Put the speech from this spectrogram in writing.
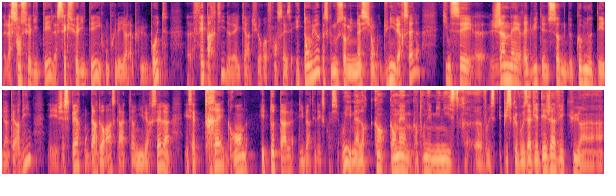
la sensualité, la sexualité, y compris d'ailleurs la plus brute, fait partie de la littérature française. Et tant mieux, parce que nous sommes une nation d'universel qui ne s'est euh, jamais réduite à une somme de communautés et d'interdits. Et j'espère qu'on gardera ce caractère universel et cette très grande et totale liberté d'expression. Oui, mais alors quand, quand même, quand on est ministre, euh, vous, puisque vous aviez déjà vécu un,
